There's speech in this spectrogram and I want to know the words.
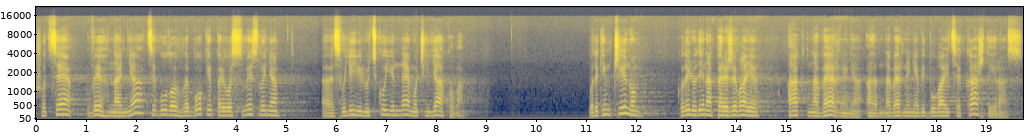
що це вигнання, це було глибоке переосмислення е, своєї людської немочі Якова. Бо таким чином, коли людина переживає акт навернення, а навернення відбувається кожний раз,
